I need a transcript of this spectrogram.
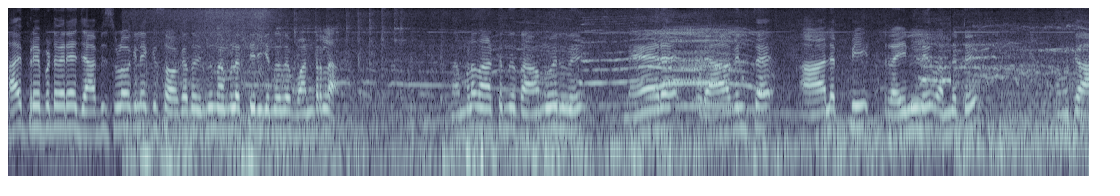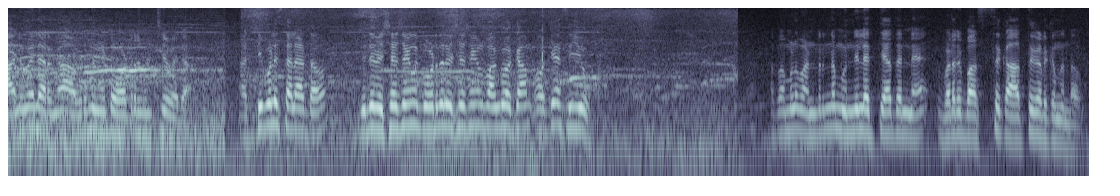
ഹായ് പ്രിയപ്പെട്ടവരെ ജാബിസ് വ്ളോഗിലേക്ക് സ്വാഗതം. ഇന്ന് നമ്മൾ എത്തിയിരിക്കുന്നത് വണ്ടർല. നമ്മളെ നാട്ടിൽ നിന്ന് താന്നൂരിൽ നിന്ന് നേരെ രാവിലത്തെ ആലപ്പി ട്രെയിനിൽ വന്നിട്ട് നമുക്ക് ആലുവയിൽ ഇറങ്ങാം. അവിടെ നിന്ന് ഇങ്ങോട്ട് ഓട്ടോ വിളിച്ച് വരാം. അടിപൊളി സ്ഥലം കേട്ടോ ഇതിന്റെ വിശേഷങ്ങൾ കൂടുതൽ വിശേഷങ്ങൾ പങ്കുവെക്കാം. ഓക്കെ സി യു അപ്പോൾ നമ്മൾ വണ്ടറിന്റെ മുന്നിലെത്തിയാൽ തന്നെ ഇവിടെ ഒരു ബസ് കാത്ത് കിടക്കുന്നുണ്ടാവും.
